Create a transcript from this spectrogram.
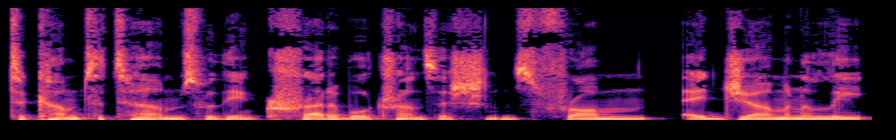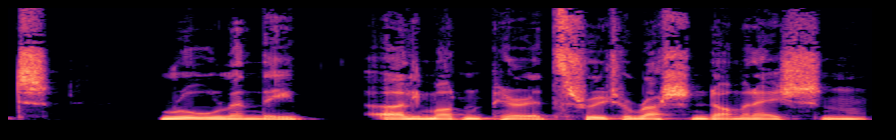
to come to terms with the incredible transitions from a German elite rule in the early modern period through to Russian domination,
